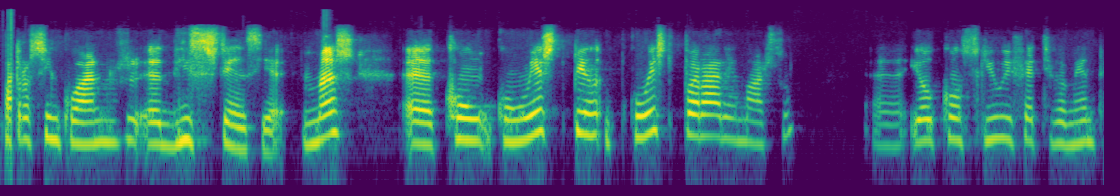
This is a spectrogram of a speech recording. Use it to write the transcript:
4 ou 5 anos uh, de existência, mas uh, com, com, este, com este parar em março, uh, ele conseguiu efetivamente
